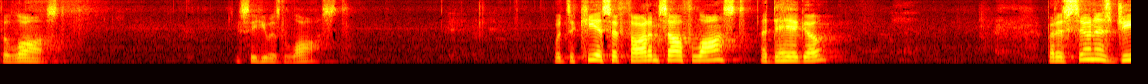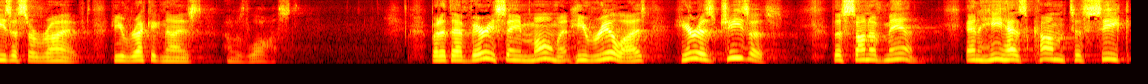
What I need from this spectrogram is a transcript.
the lost. You see, he was lost. Would Zacchaeus have thought himself lost a day ago? But as soon as Jesus arrived, he recognized I was lost. But at that very same moment, he realized here is Jesus, the Son of Man, and he has come to seek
